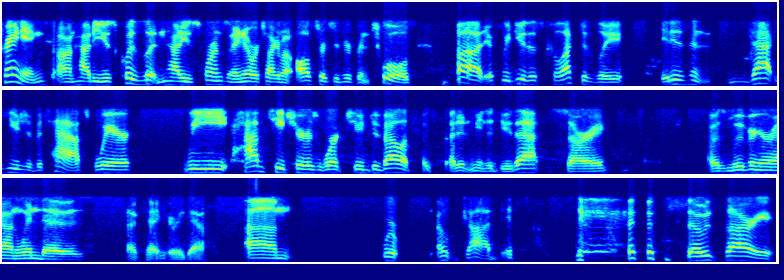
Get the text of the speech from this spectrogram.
trainings on how to use Quizlet and how to use Forms? And I know we're talking about all sorts of different tools, but if we do this collectively, it isn't that huge of a task where we have teachers work to develop, I didn't mean to do that, sorry. I was moving around windows. Okay, here we go. Um, we're, oh God, it's so sorry.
